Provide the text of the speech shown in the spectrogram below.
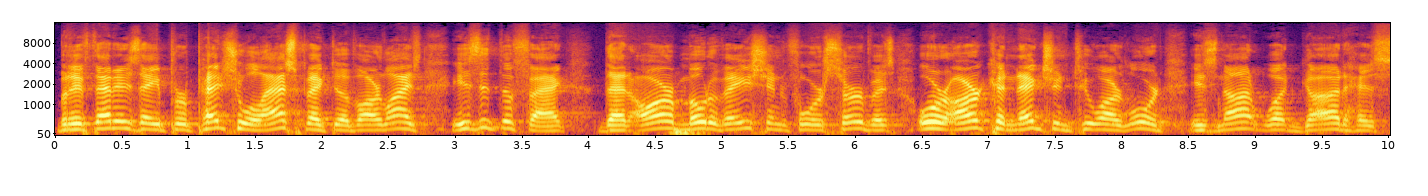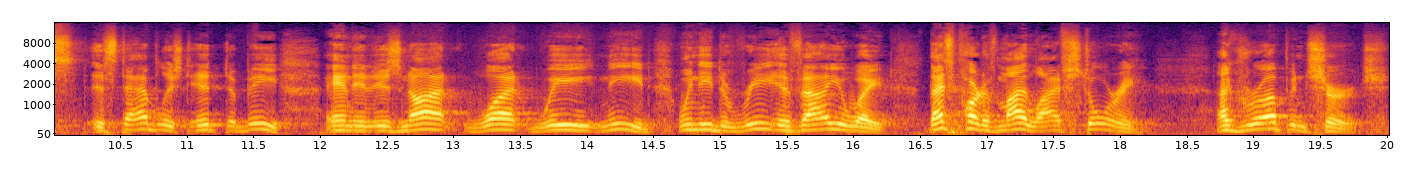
But if that is a perpetual aspect of our lives, is it the fact that our motivation for service or our connection to our Lord is not what God has established it to be? And it is not what we need. We need to reevaluate. That's part of my life story. I grew up in church.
